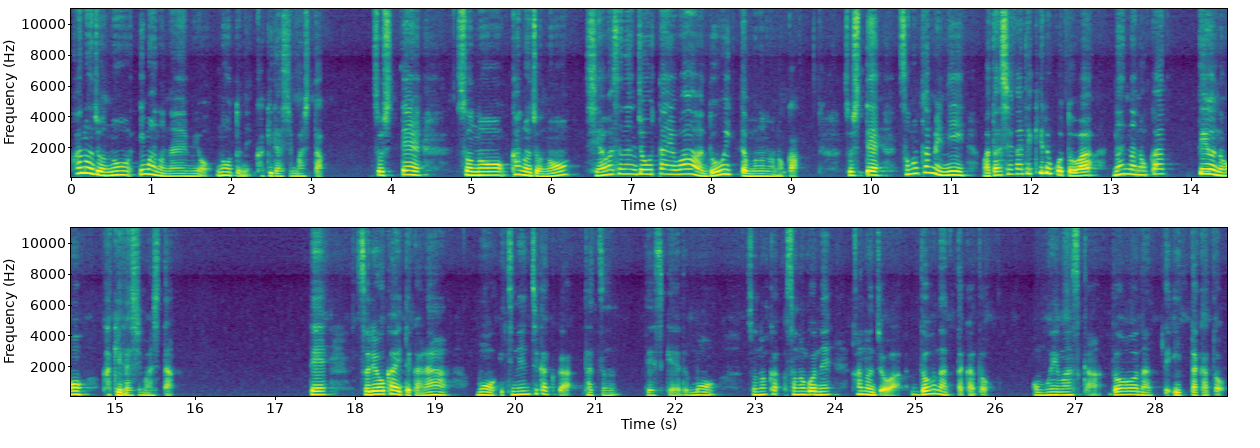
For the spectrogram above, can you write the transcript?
彼女の今の悩みをノートに書き出しました。そして、その彼女の幸せな状態はどういったものなのか、そしてそのために私ができることは何なのかっていうのを書き出しました。で、それを書いてからもう1年近くが経つんですけれども、そのかその後ね、彼女はどうなったかと思いますか？どうなっていったかと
